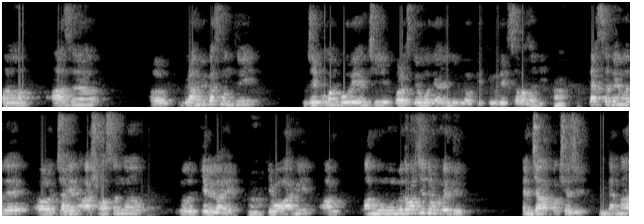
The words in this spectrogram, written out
अ, आज ग्रामविकास मंत्री जयकुमार गोरे यांची पळसदेवमध्ये आणि निमगाव एक सभा झाली. त्या सभेमध्ये जाहीर आश्वासन केलेलं आहे. की बाबा आम्ही आम- आम- उमेदवार जे निवडून येतील त्यांच्या पक्षाचे. त्यांना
